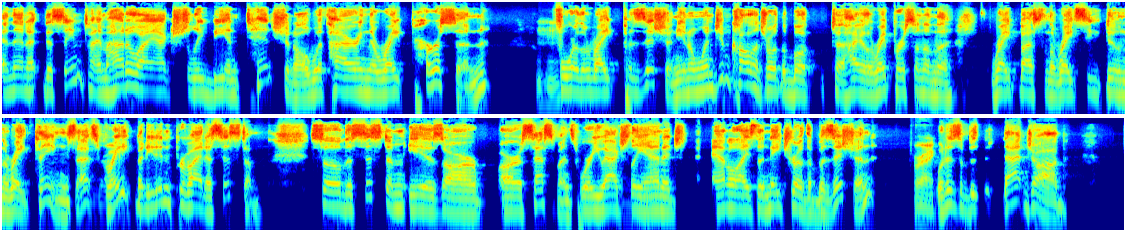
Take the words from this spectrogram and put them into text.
And then at the same time, how do I actually be intentional with hiring the right person mm-hmm. for the right position. You know, when Jim Collins wrote the book to hire the right person on the right bus and the right seat doing the right things, that's great, but he didn't provide a system. So the system is our our assessments where you actually analyze, analyze the nature of the position. Right. What is the, that job?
